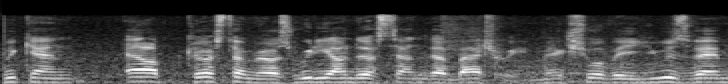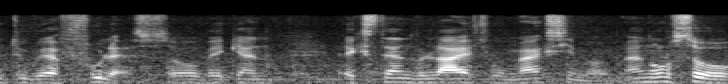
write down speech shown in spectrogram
We can help customers really understand their battery, make sure they use them to their fullest so they can extend the life to a maximum. And also,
